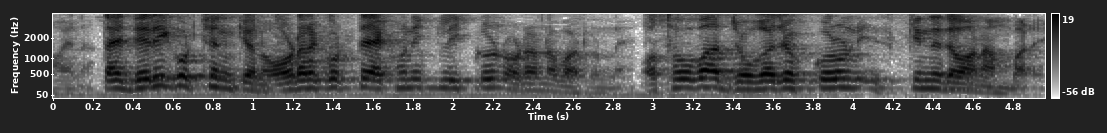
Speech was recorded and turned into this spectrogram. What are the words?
হয় না। তাই দেরি করছেন কেন? অর্ডার করতে এখনই ক্লিক করুন অর্ডার না বাটনে অথবা যোগাযোগ করুন স্ক্রিনে দেওয়া নাম্বারে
